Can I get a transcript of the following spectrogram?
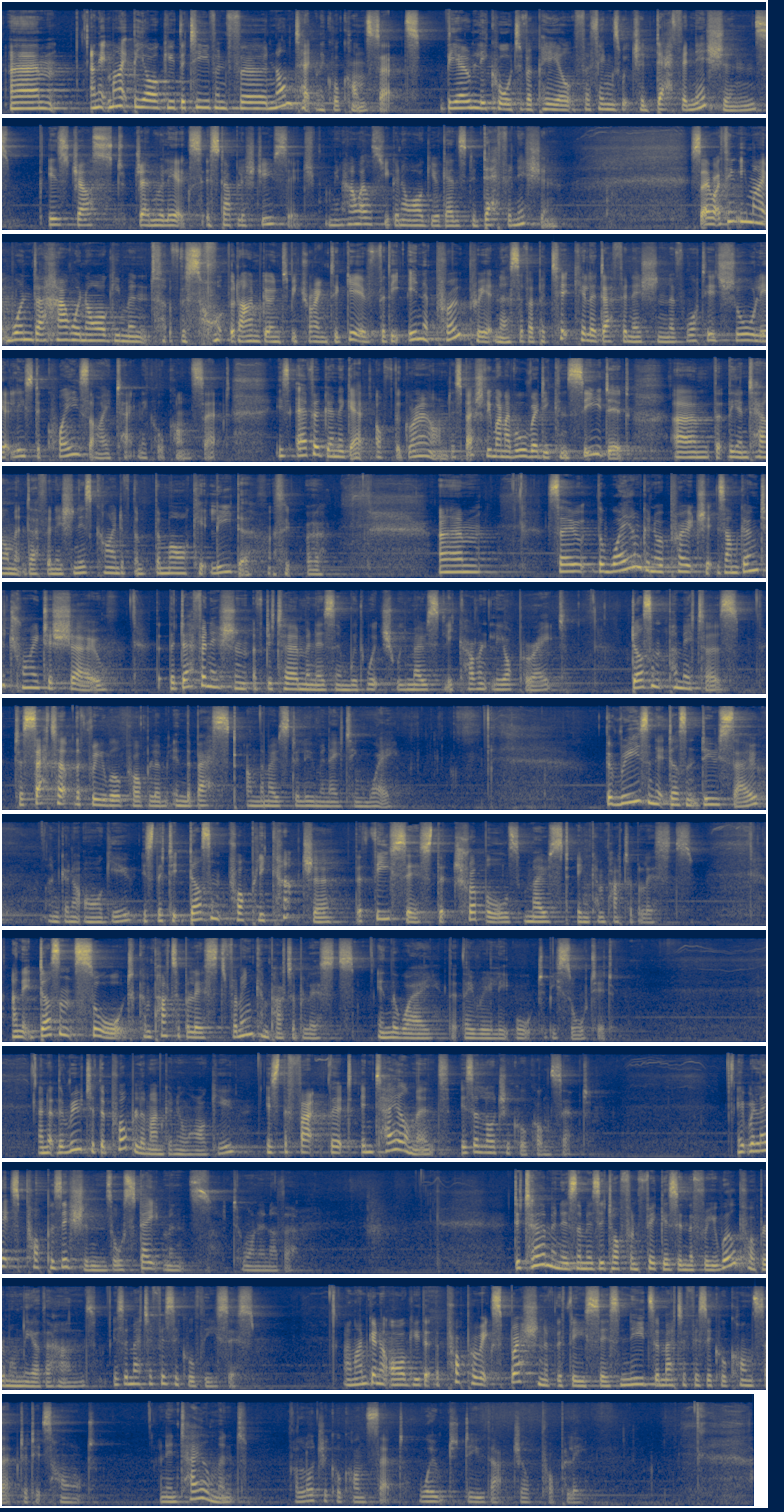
Um, and it might be argued that even for non-technical concepts, the only court of appeal for things which are definitions is just generally established usage. I mean, how else are you going to argue against a definition? So I think you might wonder how an argument of the sort that I'm going to be trying to give for the inappropriateness of a particular definition of what is surely at least a quasi-technical concept is ever going to get off the ground, especially when I've already conceded um, that the entailment definition is kind of the, the market leader, as it were. Um, so the way I'm going to approach it is I'm going to try to show that the definition of determinism with which we mostly currently operate doesn't permit us to set up the free will problem in the best and the most illuminating way. The reason it doesn't do so, I'm going to argue, is that it doesn't properly capture the thesis that troubles most incompatibilists. And it doesn't sort compatibilists from incompatibilists in the way that they really ought to be sorted. And at the root of the problem, I'm going to argue, is the fact that entailment is a logical concept. It relates propositions or statements to one another. Determinism, as it often figures in the free will problem, on the other hand, is a metaphysical thesis. And I'm going to argue that the proper expression of the thesis needs a metaphysical concept at its heart. An entailment, a logical concept, won't do that job properly.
